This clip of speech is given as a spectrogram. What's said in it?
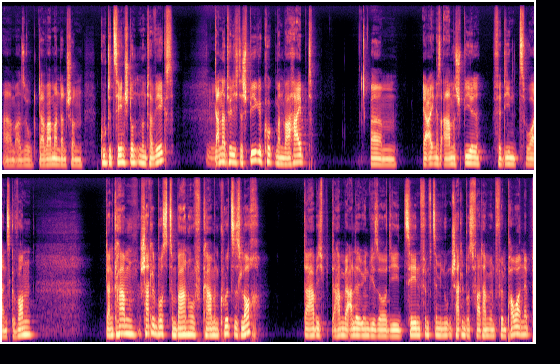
Ähm, also da war man dann schon gute zehn Stunden unterwegs. Mhm. Dann natürlich das Spiel geguckt, man war hyped. Ähm, ereignisarmes Spiel, verdient 2-1 gewonnen. Dann kam Shuttlebus zum Bahnhof, kam ein kurzes Loch. Da, hab ich, da haben wir alle irgendwie so die 10, 15 Minuten Shuttlebusfahrt haben wir für einen Powernap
